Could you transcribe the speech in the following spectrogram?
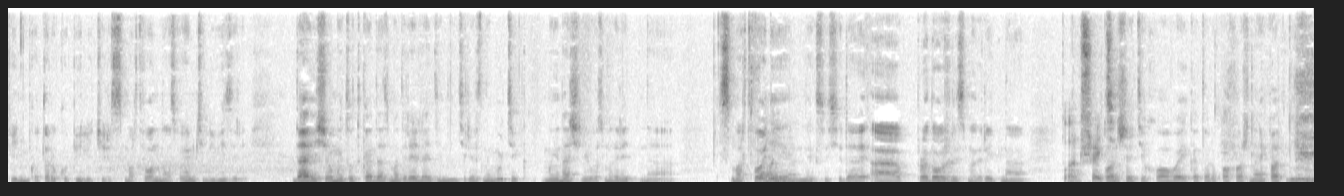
фильм, который купили через смартфон на своем телевизоре. Да, еще мы тут, когда смотрели один интересный мультик, мы начали его смотреть на смартфоне Смартфоне. Nexus, да, а продолжили смотреть на планшете. планшете Huawei, который похож на iPad mini.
